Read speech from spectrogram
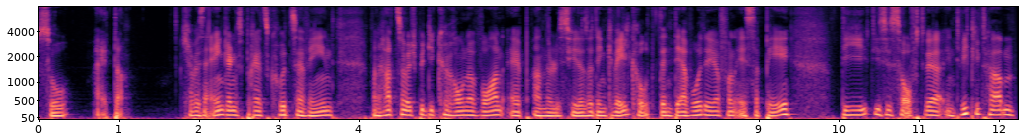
so weiter. Ich habe es eingangs bereits kurz erwähnt, man hat zum Beispiel die Corona Warn App analysiert, also den Quellcode, denn der wurde ja von SAP, die diese Software entwickelt haben,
